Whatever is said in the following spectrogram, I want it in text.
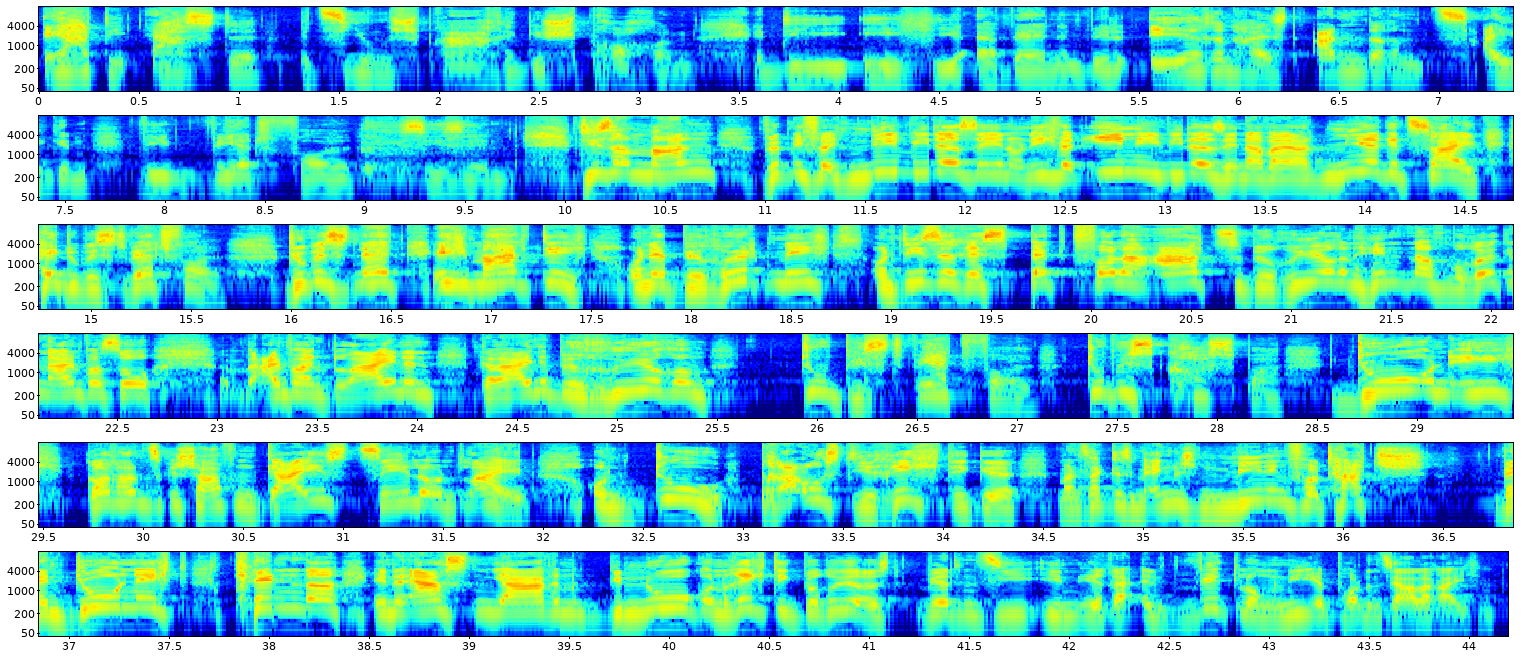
Er hat die erste Beziehungssprache gesprochen, die ich hier erwähnen will. Ehren heißt anderen zeigen, wie wertvoll sie sind. Dieser Mann wird mich vielleicht nie wiedersehen und ich werde ihn nie wiedersehen, aber er hat mir gezeigt, hey, du bist wertvoll, du bist nett, ich mag dich. Und er berührt mich und diese respektvolle Art zu berühren, hinten auf dem Rücken einfach so, einfach eine kleine, kleine Berührung, Du bist wertvoll, du bist kostbar. Du und ich, Gott hat uns geschaffen, Geist, Seele und Leib. Und du brauchst die richtige, man sagt es im Englischen, meaningful touch. Wenn du nicht Kinder in den ersten Jahren genug und richtig berührst, werden sie in ihrer Entwicklung nie ihr Potenzial erreichen.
